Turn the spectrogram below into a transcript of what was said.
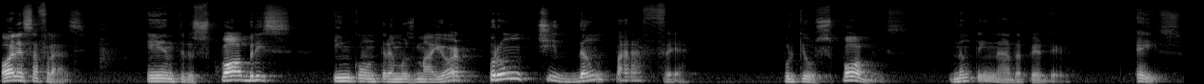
Olha essa frase. Entre os pobres encontramos maior prontidão para a fé porque os pobres não têm nada a perder. É isso.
